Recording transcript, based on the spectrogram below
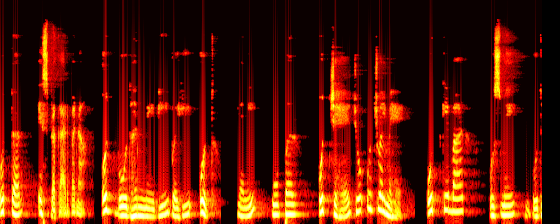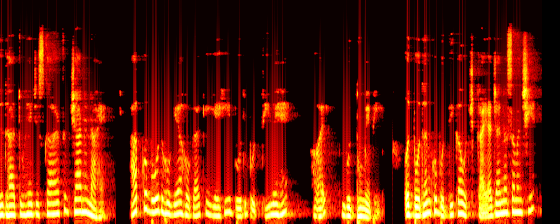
उत्तर, इस प्रकार बना। उद्बोधन में भी वही उद, यानी ऊपर उच्च है जो उज्जवल में है। उद के बाद उसमें बुध धातु है जिसका अर्थ जानना है। आपको बोध हो गया होगा कि यही बुध बुद्धि में है और बुद्धू में भी। उद्बोधन को बुद्धि का उचकाया जाना समझिए।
